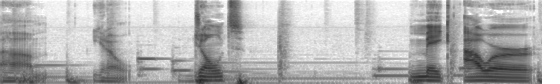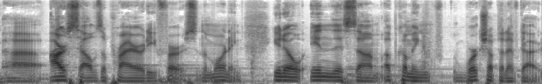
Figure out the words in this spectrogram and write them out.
um, you know, don't make our uh, ourselves a priority first in the morning. You know, in this um, upcoming workshop that I've got,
